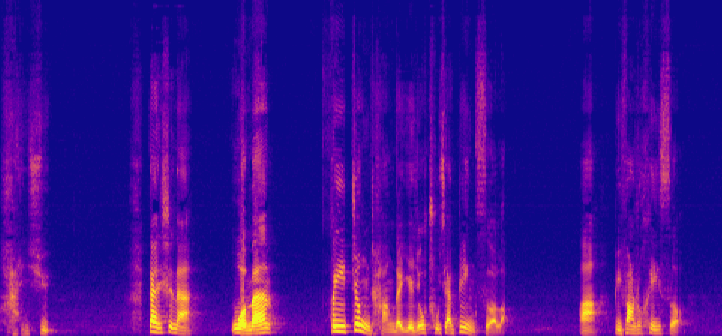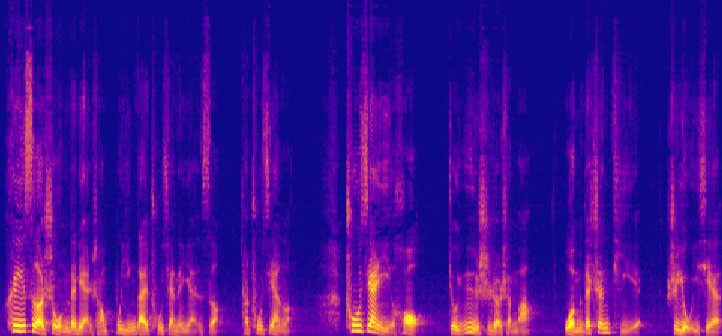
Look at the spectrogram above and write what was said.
含蓄。但是呢，我们非正常的，也就出现病色了啊。比方说黑色，黑色是我们的脸上不应该出现的颜色，它出现了，出现以后就预示着什么？我们的身体是有一些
